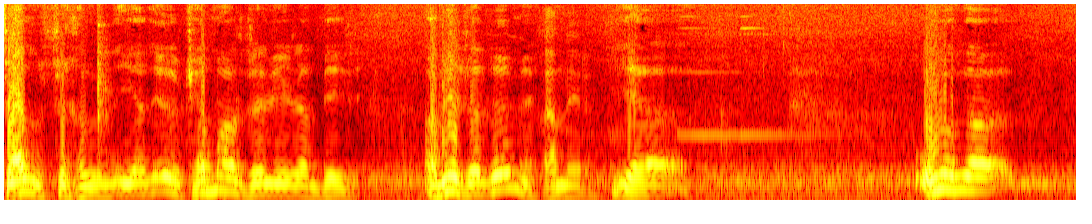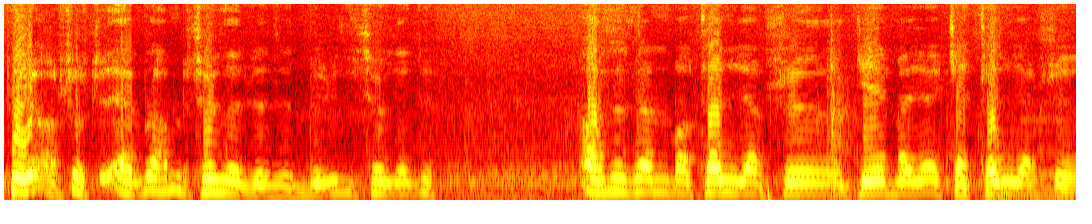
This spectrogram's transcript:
Canım sıkıldı ya da ülkemi arzulayın dedi. Anlıyorsun değil mi? Anlayırım. Ya onu da bir aşık Ebrahim söyledi, dedi, birini söyledi. Ardından batan yakşı, giymeye keten yakşı.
